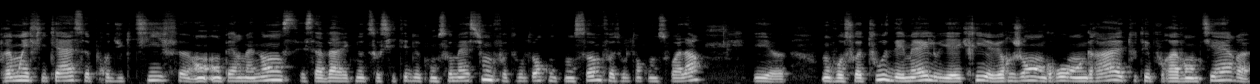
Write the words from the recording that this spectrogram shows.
vraiment efficace, productif en, en, permanence et ça va avec notre société de consommation. Il faut tout le temps qu'on consomme, il faut tout le temps qu'on soit là. Et euh, on reçoit tous des mails où il y a écrit urgent en gros en gras et tout est pour avant-hier.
